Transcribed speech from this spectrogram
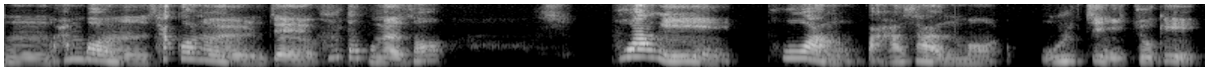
음, 한번 사건을 이제 훑어보면서 포항이 포항, 마산, 뭐 울진 이쪽이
